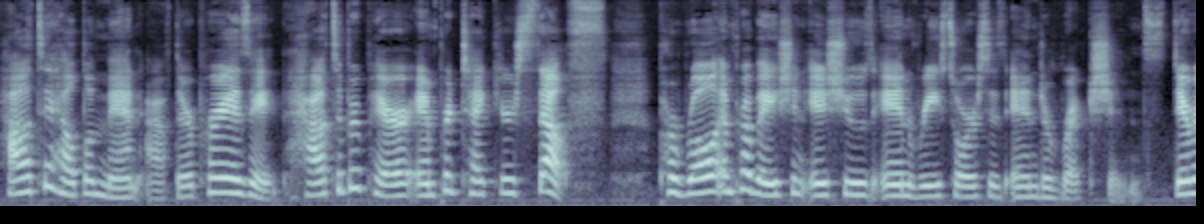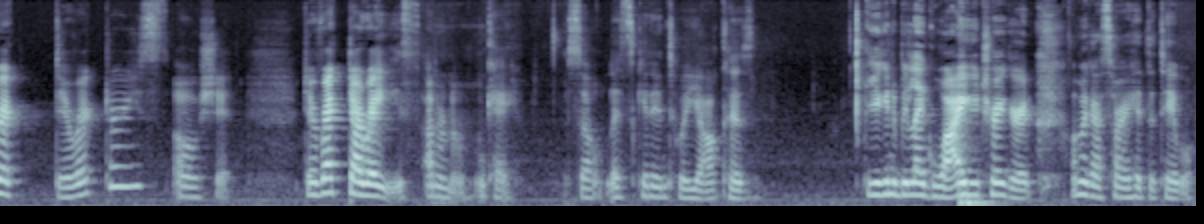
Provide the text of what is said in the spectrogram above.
How to help a man after prison. How to prepare and protect yourself parole and probation issues and resources and directions. Direct directories? Oh shit. Directories. I don't know. Okay. So let's get into it, y'all, because you're gonna be like, why are you triggered? Oh my god, sorry, I hit the table.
